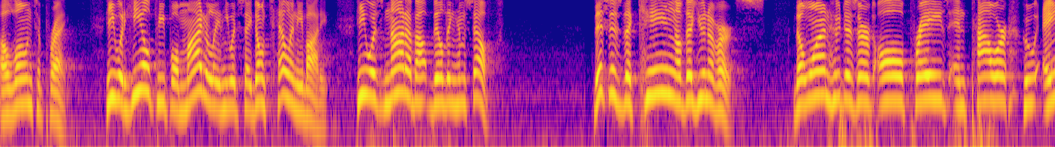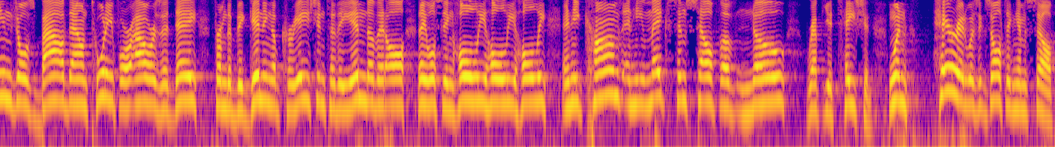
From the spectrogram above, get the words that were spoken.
alone to pray. He would heal people mightily and he would say, Don't tell anybody. He was not about building himself. This is the King of the universe, the one who deserved all praise and power, who angels bow down 24 hours a day from the beginning of creation to the end of it all. They will sing, Holy, Holy, Holy. And he comes and he makes himself of no reputation. When Herod was exalting himself,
